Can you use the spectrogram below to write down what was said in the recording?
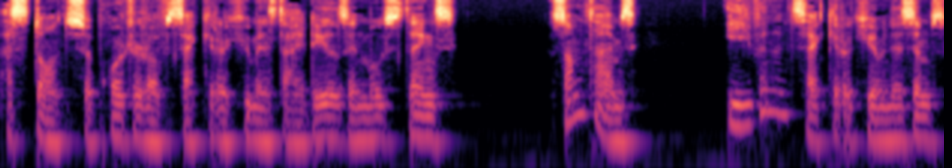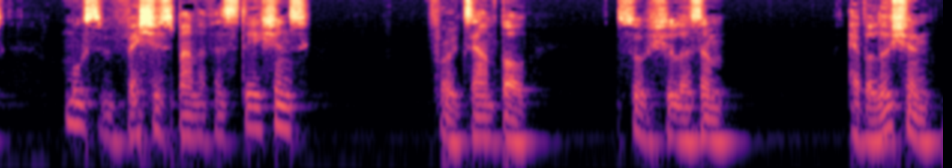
a staunch supporter of secular humanist ideals in most things. Sometimes even in secular humanism's most vicious manifestations. For example, socialism, evolution,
